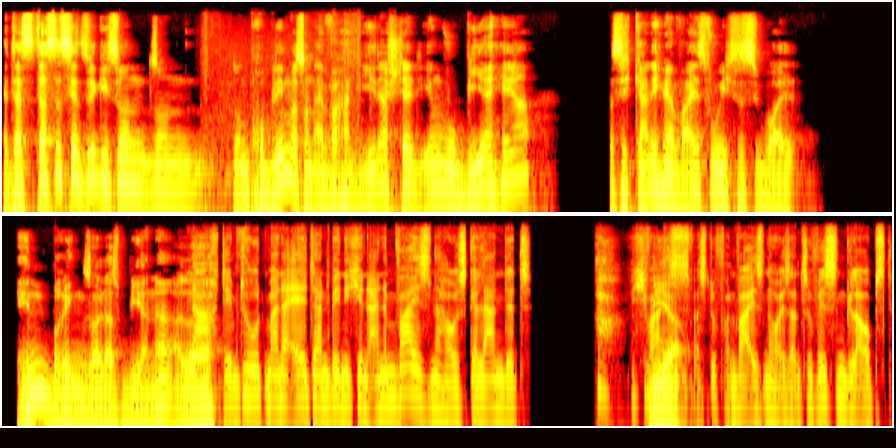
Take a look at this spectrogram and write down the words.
Ja, das, das ist jetzt wirklich so ein, so, ein, so ein Problem, was man einfach hat. Jeder stellt irgendwo Bier her, dass ich gar nicht mehr weiß, wo ich das überall hinbringen soll, das Bier, ne? Also, Nach dem Tod meiner Eltern bin ich in einem Waisenhaus gelandet. Oh, ich weiß, Wir- was du von Waisenhäusern zu wissen glaubst.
